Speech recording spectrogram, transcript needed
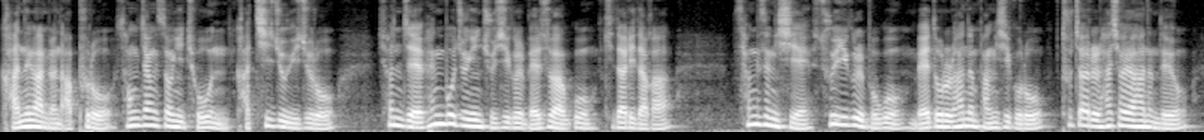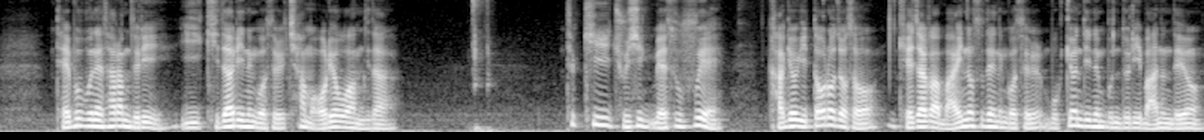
가능하면 앞으로 성장성이 좋은 가치주 위주로 현재 횡보 중인 주식을 매수하고 기다리다가 상승 시에 수익을 보고 매도를 하는 방식으로 투자를 하셔야 하는데요. 대부분의 사람들이 이 기다리는 것을 참 어려워합니다. 특히 주식 매수 후에 가격이 떨어져서 계좌가 마이너스 되는 것을 못 견디는 분들이 많은데요.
